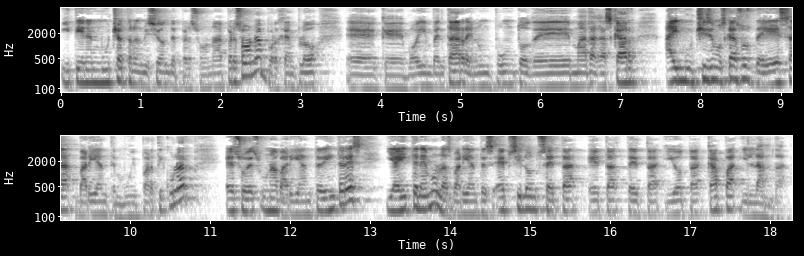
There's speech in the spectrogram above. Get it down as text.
y tienen mucha transmisión de persona a persona. Por ejemplo, eh, que voy a inventar en un punto de Madagascar, hay muchísimos casos de esa variante muy particular. Eso es una variante de interés y ahí tenemos las variantes epsilon, zeta, eta, teta, iota, kappa y lambda.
